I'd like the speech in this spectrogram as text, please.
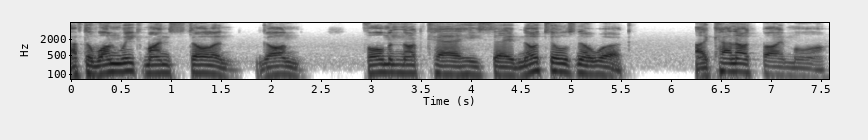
After one week, mine stolen, gone. Foreman not care, he said, no tools, no work. I cannot buy more.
